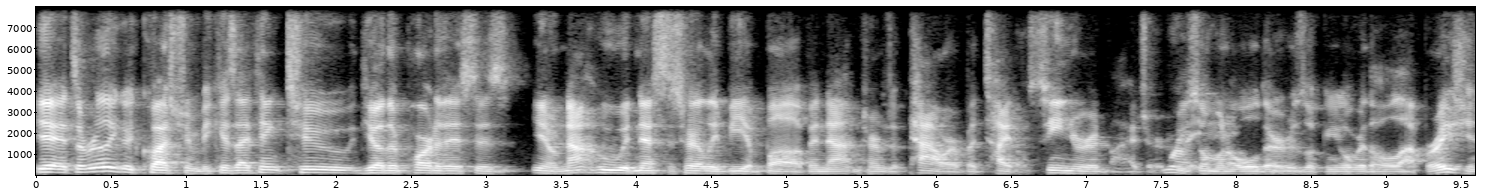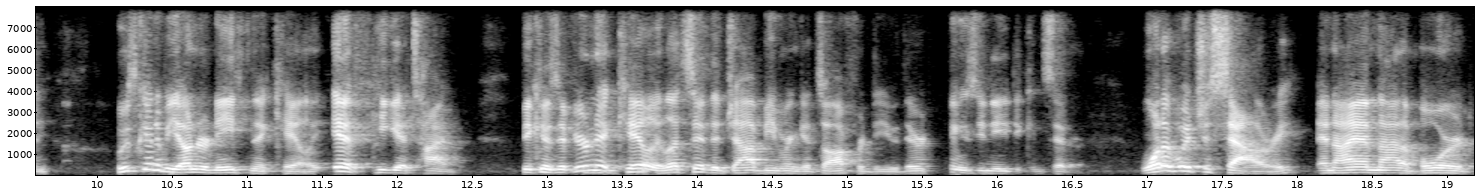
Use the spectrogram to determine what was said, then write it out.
Yeah, it's a really good question because I think too the other part of this is you know not who would necessarily be above and not in terms of power, but title, senior advisor, right. someone older who's looking over the whole operation. Who's going to be underneath Nick Caley if he gets hired? Because if you're Nick mm-hmm. Caley, let's say the job even gets offered to you, there are things you need to consider. One of which is salary, and I am not aboard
